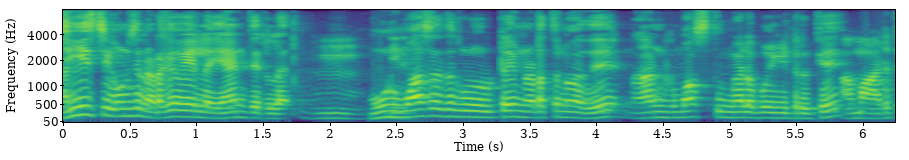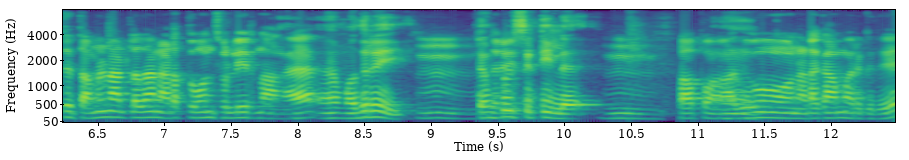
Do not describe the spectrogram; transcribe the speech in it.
ஜிஎஸ்டி கவுன்சில் நடக்கவே இல்லை ஏன்னு தெரியல. மூணு மாசத்துக்கு ஒரு டைம் நடத்தணும் அது. நான்கு மாசத்துக்கு மேல போய்கிட்டு இருக்கு. ஆமா அடுத்து தமிழ்நாட்டுல தான் நடத்துவோம்னு சொல்லியிருந்தாங்க. மதுரை டெம்பிள் சிட்டில ம், பாப்போம் அதுவும் நடக்காம இருக்குது.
